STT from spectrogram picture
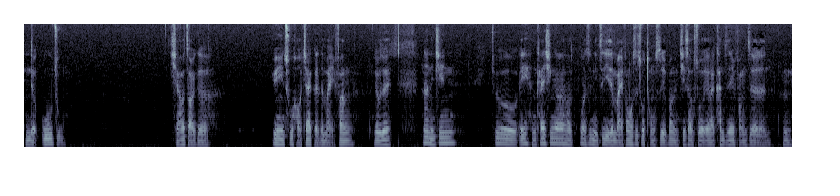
你的屋主想要找一个。愿意出好价格的买方，对不对？那你今天就诶、很开心啊！不管是你自己的买方，或是说同事有帮你介绍说要来看这间房子的人，嗯，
